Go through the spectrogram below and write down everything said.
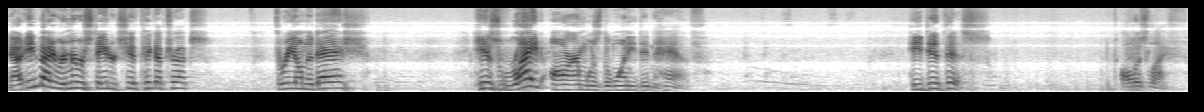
Now, anybody remember standard shift pickup trucks? Three on the dash, His right arm was the one he didn't have. He did this all his life.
